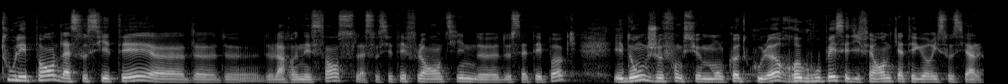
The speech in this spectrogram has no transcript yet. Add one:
tous les pans de la société euh, de, la Renaissance, la société florentine de, cette époque. Et donc, je fonctionne mon code couleur, regrouper ces différentes catégories sociales.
